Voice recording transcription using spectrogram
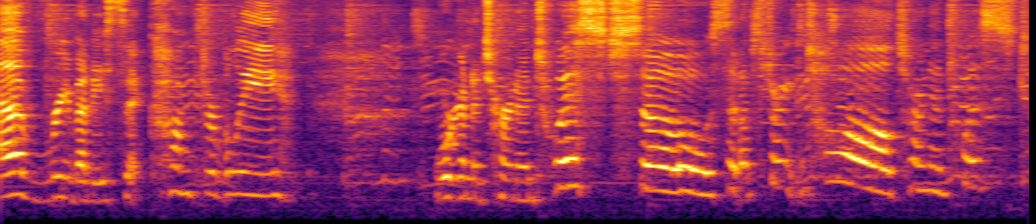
Everybody sit comfortably. We're gonna turn and twist. So sit up straight and tall, turn and twist.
